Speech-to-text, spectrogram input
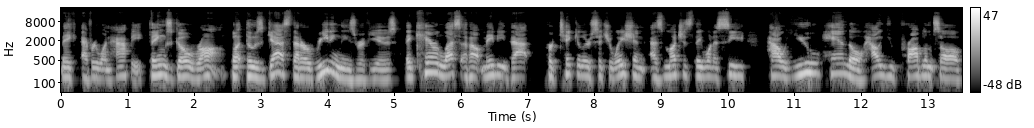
make everyone happy. Things go wrong. But those guests that are reading these reviews, they care less about maybe that particular situation as much as they want to see how you handle, how you problem solve,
